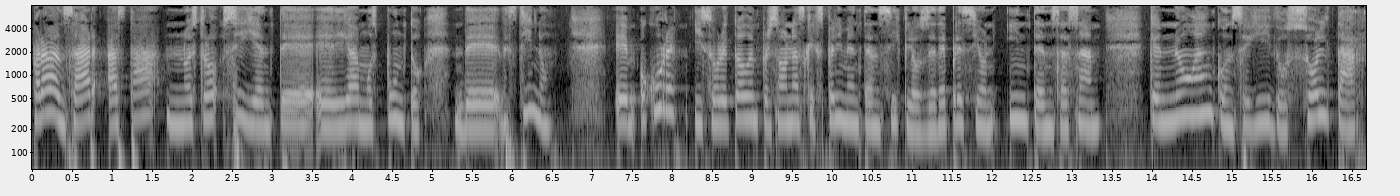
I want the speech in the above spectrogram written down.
para avanzar hasta nuestro siguiente, eh, digamos, punto de destino. Em, ocurre y sobre todo en personas que experimentan ciclos de depresión intensa, Sam, que no han conseguido soltar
